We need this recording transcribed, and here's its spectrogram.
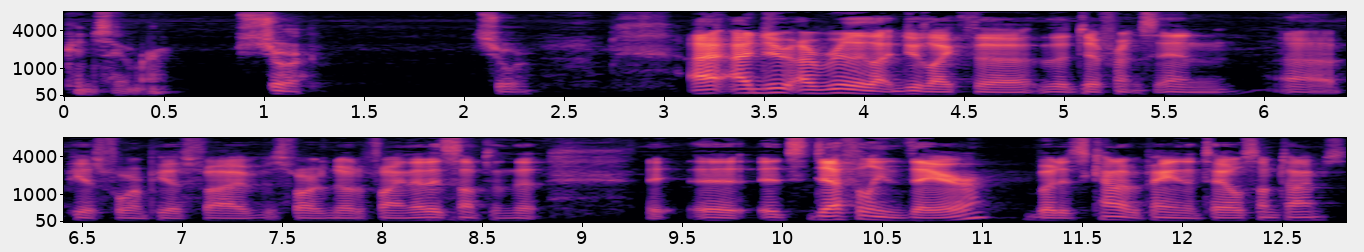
consumer. Sure, sure. I, I do. I really like do like the the difference in uh, PS4 and PS5 as far as notifying. That is something that it, it, it's definitely there, but it's kind of a pain in the tail sometimes.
